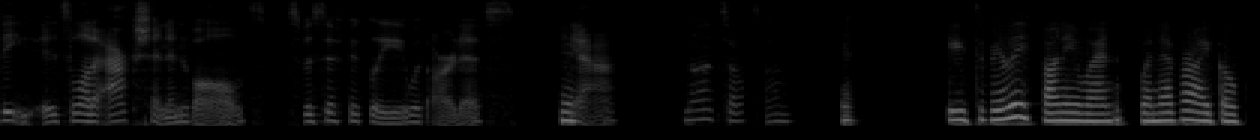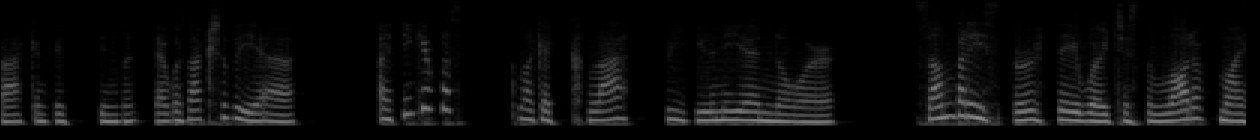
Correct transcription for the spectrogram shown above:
the it's a lot of action involved specifically with artists Yeah. yeah no that's awesome It's really funny when whenever I go back and visit Finland, there was actually a I think it was like a class reunion or somebody's birthday where just a lot of my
